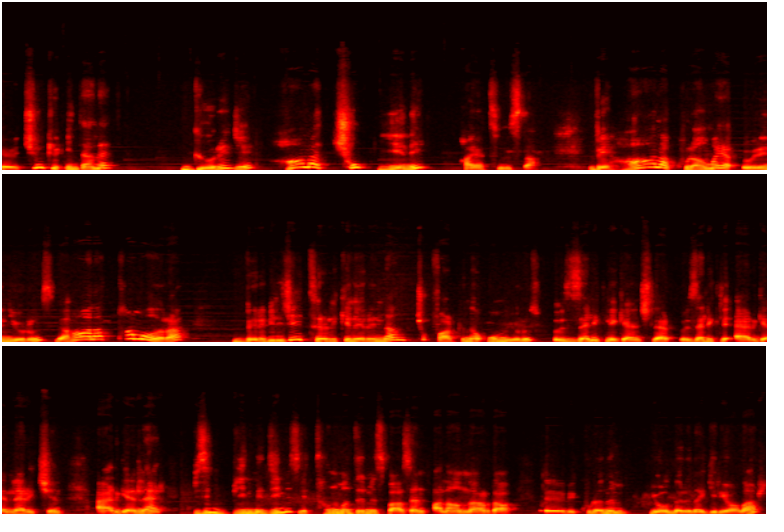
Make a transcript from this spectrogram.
Ee, çünkü internet görece hala çok yeni hayatımızda ve hala kullanmaya öğreniyoruz ve hala tam olarak verebileceği tehlikelerinden çok farkında olmuyoruz. Özellikle gençler, özellikle ergenler için. Ergenler bizim bilmediğimiz ve tanımadığımız bazen alanlarda e, ve kullanım yollarına giriyorlar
